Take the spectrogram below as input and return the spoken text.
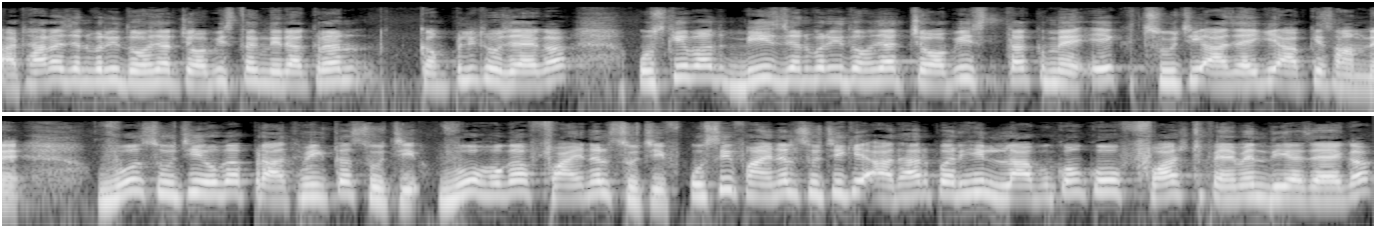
18 जनवरी 2024 तक निराकरण कंप्लीट हो जाएगा। उसके बाद 20 जनवरी 2024 तक में एक सूची आ जाएगी आपके सामने। वो सूची होगा प्राथमिकता सूची, वो होगा फाइनल सूची। उसी फाइनल सूची के आधार पर ही लाभुकों को फ़र्स्ट पेमेंट दिया जाएगा।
